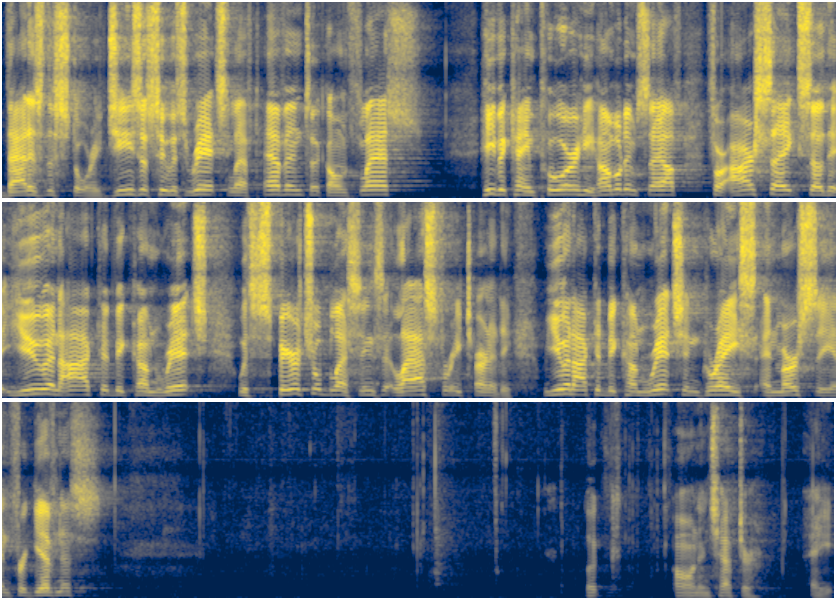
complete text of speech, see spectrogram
That is the story. Jesus, who was rich, left heaven, took on flesh. He became poor. He humbled himself for our sake so that you and I could become rich with spiritual blessings that last for eternity. You and I could become rich in grace and mercy and forgiveness. Look on in chapter 8.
